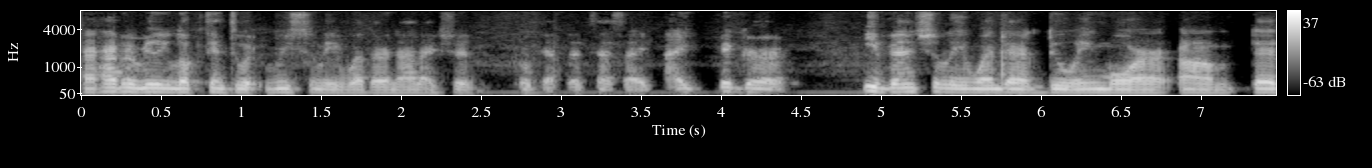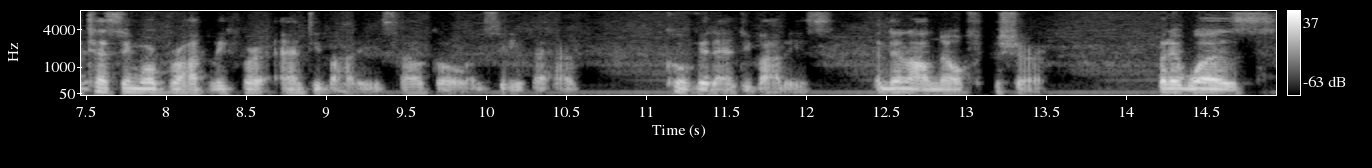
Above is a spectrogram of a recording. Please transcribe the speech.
I haven't really looked into it recently whether or not I should go get the test. I, I figure eventually when they're doing more, um, they're testing more broadly for antibodies. I'll go and see if I have COVID antibodies, and then I'll know for sure. But it was,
